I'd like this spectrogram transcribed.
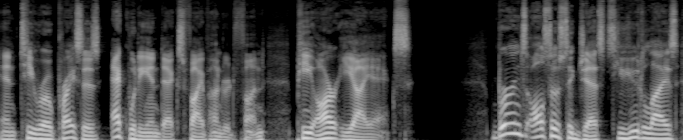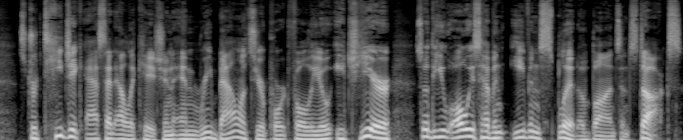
and T. Rowe Price's Equity Index 500 Fund (PREIX). Burns also suggests you utilize strategic asset allocation and rebalance your portfolio each year so that you always have an even split of bonds and stocks.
